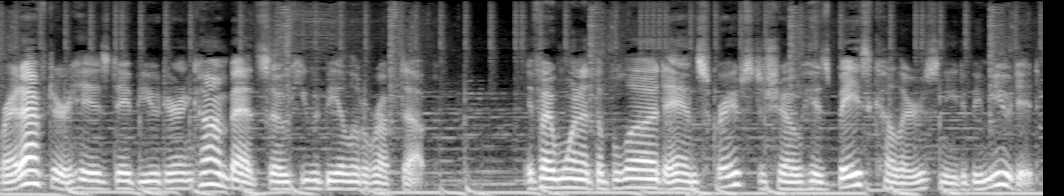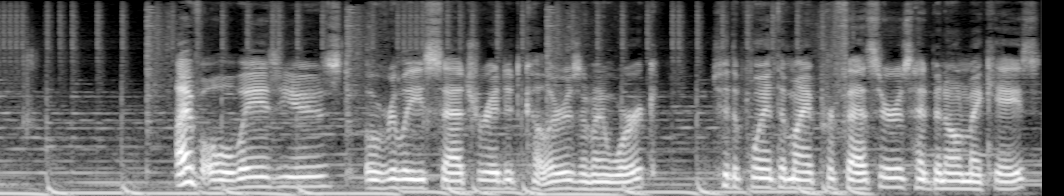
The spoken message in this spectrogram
right after his debut during combat, so he would be a little roughed up. If I wanted the blood and scrapes to show, his base colors need to be muted. I've always used overly saturated colors in my work, to the point that my professors had been on my case.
